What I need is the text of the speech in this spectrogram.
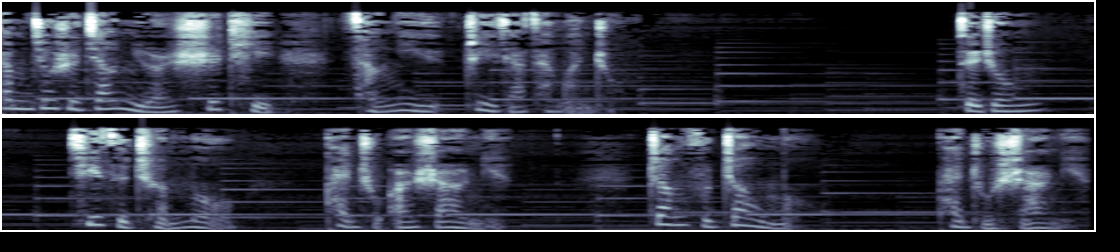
他们就是将女儿尸体藏匿于这家餐馆中。最终，妻子陈某判处二十二年，丈夫赵某判处十二年。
